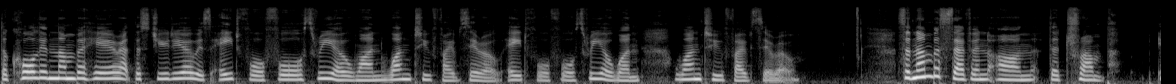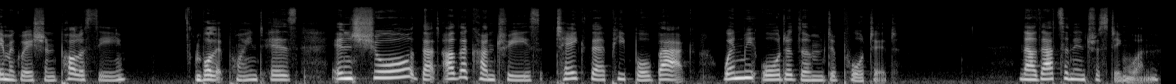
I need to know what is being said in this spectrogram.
The call in number here at the studio is 844 301 1250. 844 301 1250. So, number seven on the Trump immigration policy bullet point is ensure that other countries take their people back when we order them deported. Now, that's an interesting one.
